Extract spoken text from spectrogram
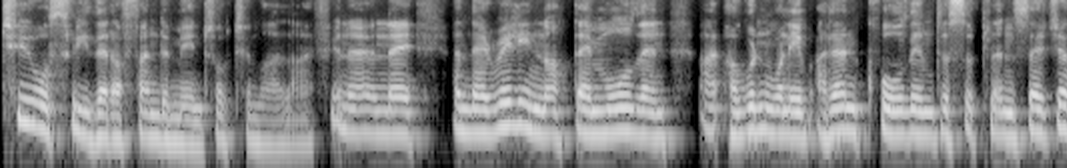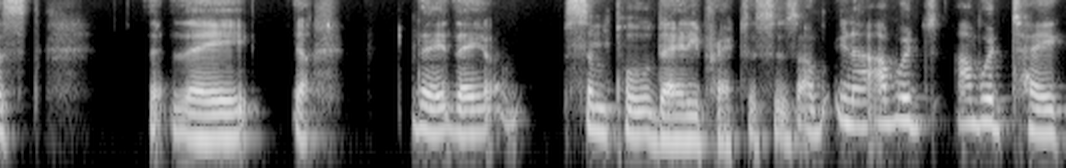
two or three that are fundamental to my life. You know, and they and they're really not. They're more than I, I wouldn't want to. I don't call them disciplines. They're just they yeah they they simple daily practices. I, you know, I would I would take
